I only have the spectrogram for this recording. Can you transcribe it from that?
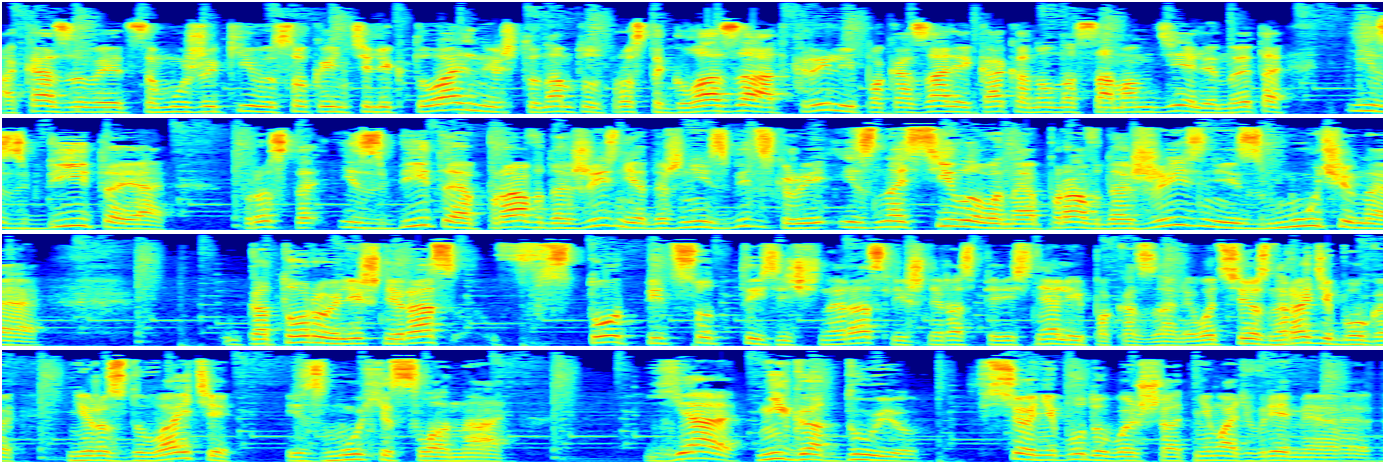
оказывается, мужики высокоинтеллектуальные, что нам тут просто глаза открыли и показали, как оно на самом деле. Но это избитая, просто избитая правда жизни, я даже не избитая, скажу, изнасилованная правда жизни, измученная, которую лишний раз в 100-500 тысячный раз лишний раз пересняли и показали. Вот серьезно, ради бога, не раздувайте из мухи слона. Я негодую. Все, не буду больше отнимать время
